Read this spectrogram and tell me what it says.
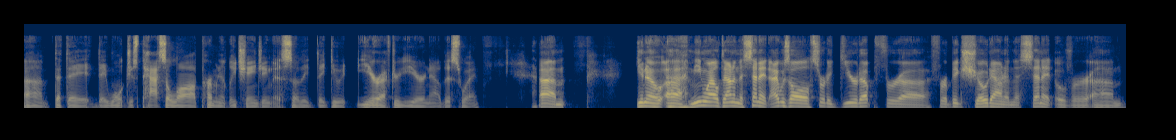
um, that they they won't just pass a law permanently changing this. So they they do it year after year now this way. Um, you know, uh, meanwhile, down in the Senate, I was all sort of geared up for uh, for a big showdown in the Senate over um,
